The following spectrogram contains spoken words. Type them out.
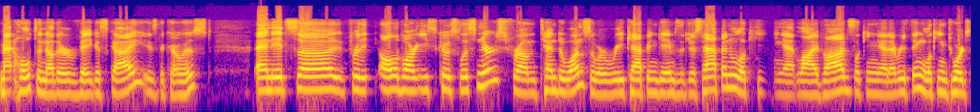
Matt Holt, another Vegas guy, is the co-host. And it's uh, for the, all of our East Coast listeners from 10 to 1. So we're recapping games that just happened, looking at live odds, looking at everything, looking towards,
